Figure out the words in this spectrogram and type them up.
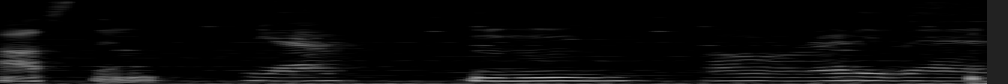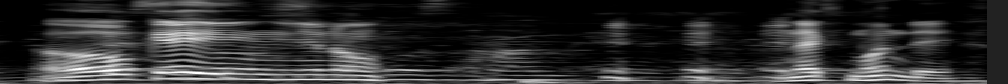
Austin. Yeah. Mm-hmm. Alrighty then. Okay, goes- you know. it goes on and- and- Next Monday.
